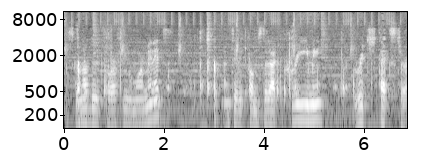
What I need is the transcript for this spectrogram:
Just gonna do it for a few more minutes until it comes to that creamy rich texture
